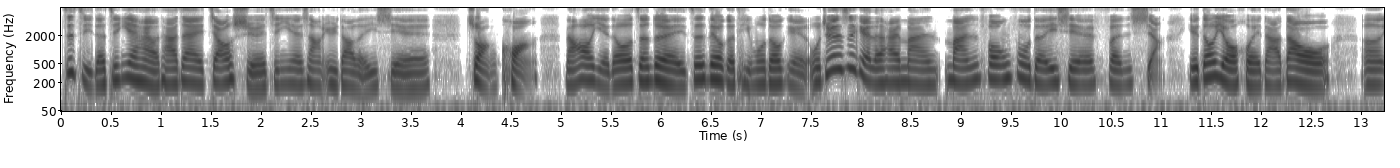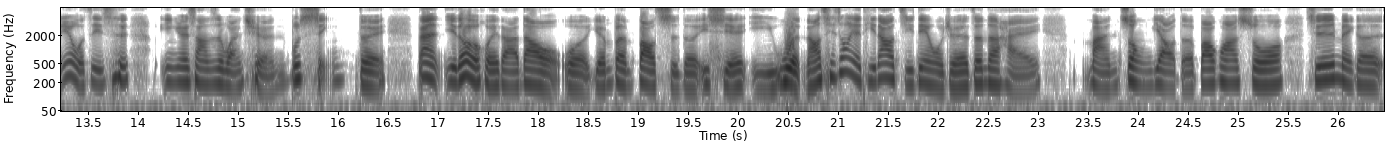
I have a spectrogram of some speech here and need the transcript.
自己的经验，还有他在教学经验上遇到的一些状况，然后也都针对这六个题目都给，我觉得是给了还蛮蛮丰富的一些分享，也都有回答到，呃，因为我自己是音乐上是完全不行，对，但也都有回答到我原本抱持的一些疑问，然后其中也提到几点，我觉得真的还蛮重要的，包括说，其实每个。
